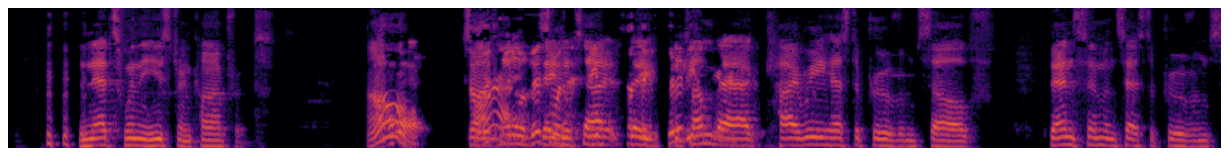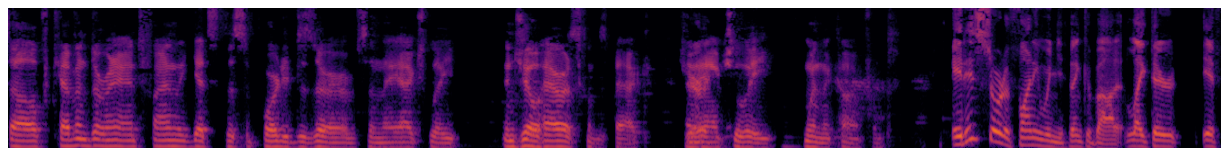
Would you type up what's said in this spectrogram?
the Nets win the Eastern Conference. Oh. oh, So the title of this they one decide, is they, gonna they come back. Kyrie has to prove himself. Ben Simmons has to prove himself. Kevin Durant finally gets the support he deserves, and they actually, and Joe Harris comes back. Sure. And they actually win the conference. it is sort of funny when you think about it. Like they're if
